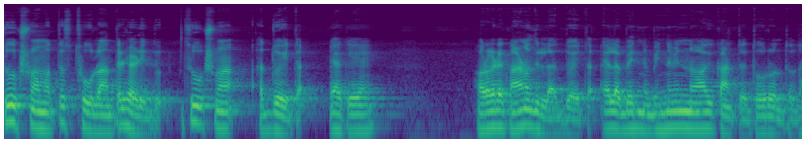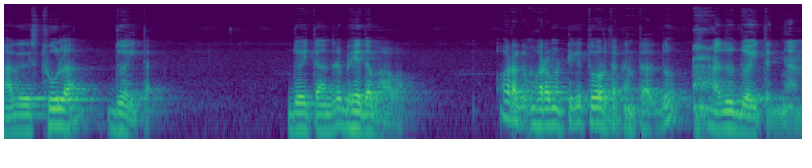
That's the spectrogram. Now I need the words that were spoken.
ಸೂಕ್ಷ್ಮ ಮತ್ತು ಸ್ಥೂಲ ಅಂತೇಳಿ ಹೇಳಿದ್ದು. ಸೂಕ್ಷ್ಮ ಅದ್ವೈತ. ಯಾಕೆ? ಹೊರಗಡೆ ಕಾಣೋದಿಲ್ಲ ಅದ್ವೈತ. ಎಲ್ಲ ಭಿನ್ನ ಭಿನ್ನ ಭಿನ್ನವಾಗಿ ಕಾಣ್ತದೆ, ತೋರುವಂಥದ್ದು. ಹಾಗಾಗಿ ಸ್ಥೂಲ, ದ್ವೈತ. ದ್ವೈತ ಅಂದರೆ ಭೇದ ಭಾವ ಹೊರ, ಹೊರಮಟ್ಟಿಗೆ ತೋರ್ತಕ್ಕಂಥದ್ದು ಅದು ದ್ವೈತ ಜ್ಞಾನ.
